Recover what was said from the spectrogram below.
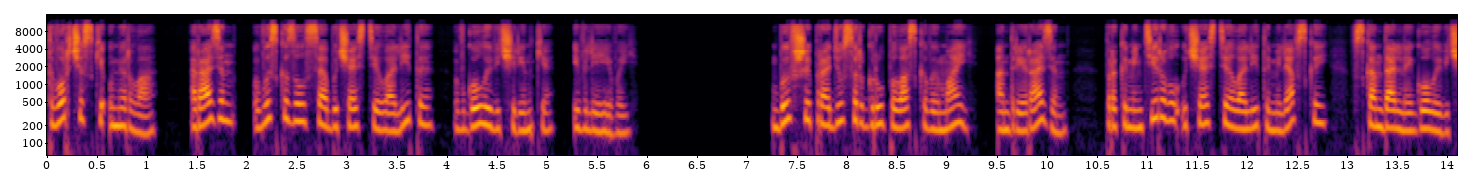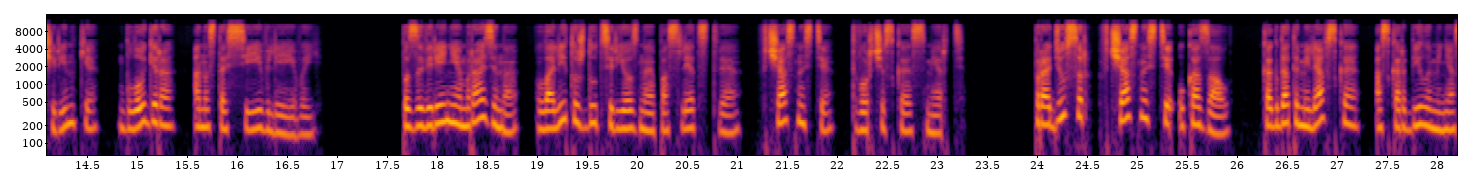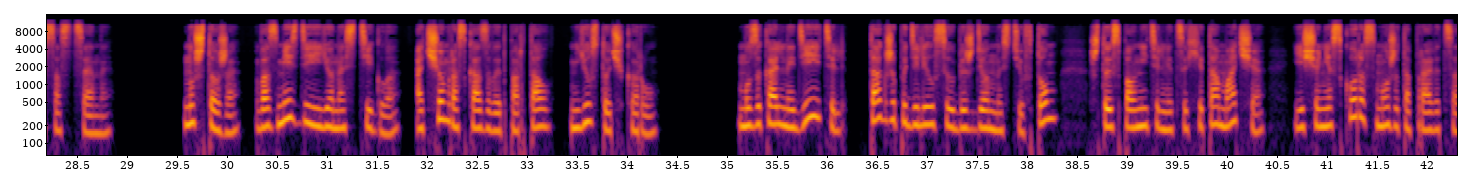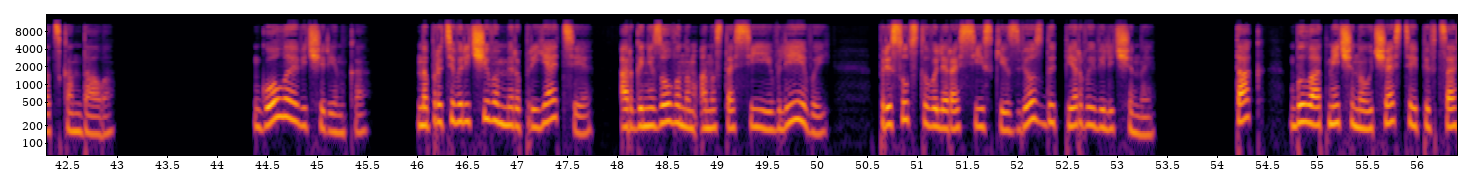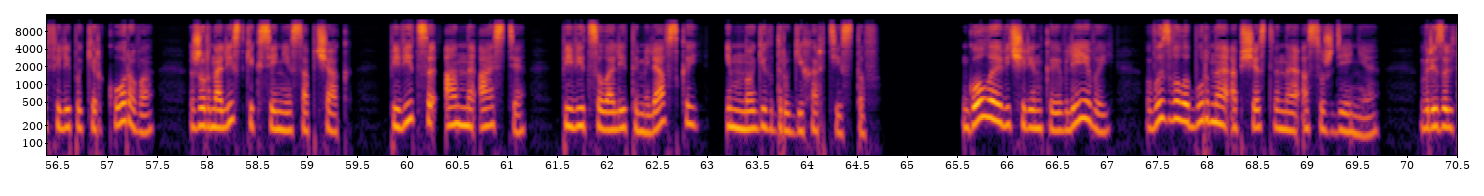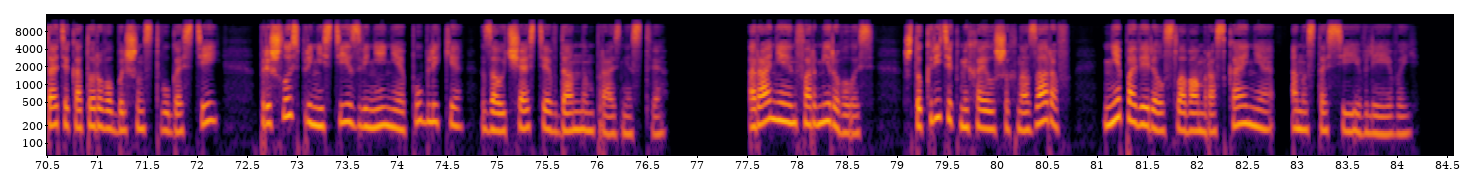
Творчески умерла. Разин высказался об участии Лолиты в голой вечеринке Ивлеевой. Бывший продюсер группы «Ласковый май» Андрей Разин прокомментировал участие Лолиты Милявской в скандальной голой вечеринке блогера Анастасии Ивлеевой. По заверениям Разина, Лолиту ждут серьезные последствия, в частности, творческая смерть. Продюсер, в частности, указал, когда-то Милявская оскорбила меня со сцены. Ну что же, возмездие ее настигло, о чем рассказывает портал news.ru. Музыкальный деятель также поделился убежденностью в том, что исполнительница хита матча еще не скоро сможет оправиться от скандала. Голая вечеринка. На противоречивом мероприятии, организованном Анастасией Ивлеевой, присутствовали российские звезды первой величины. Так, было отмечено участие певца Филиппа Киркорова, журналистки Ксении Собчак, певицы Анны Асти, певицы Лолиты Милявской и многих других артистов. Голая вечеринка Ивлеевой вызвала бурное общественное осуждение, в результате которого большинству гостей пришлось принести извинения публике за участие в данном празднестве. Ранее информировалось, что критик Михаил Шахназаров не поверил словам раскаяния Анастасии Ивлеевой.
